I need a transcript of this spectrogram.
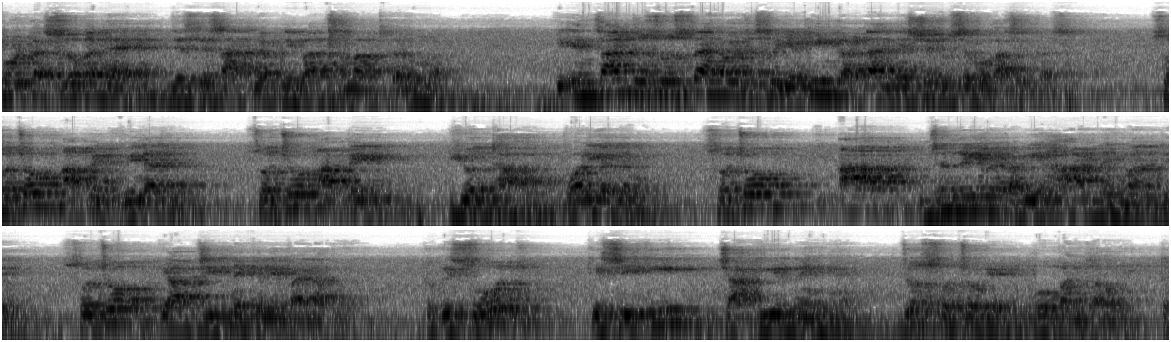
फोर्ड का स्लोगन है, जिसके साथ मैं अपनी बात समाप्त करूँगा कि इंसान जो सोचता है और जिस पर यकीन करता है, निश्चित उसे वो हासिल कर सकता है। सोचो, आप एक विनर हो। सोचो, आप एक योद्धा हो वॉरियर हो। सोचो आप ज़िंदगी में कभी हार नहीं मानते। सोचो कि आप जीतने के लिए पैदा हुए। क्योंकि सोच किसी की जागीर नहीं है। जो सोचोगे, वो बन जाओगे। तो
